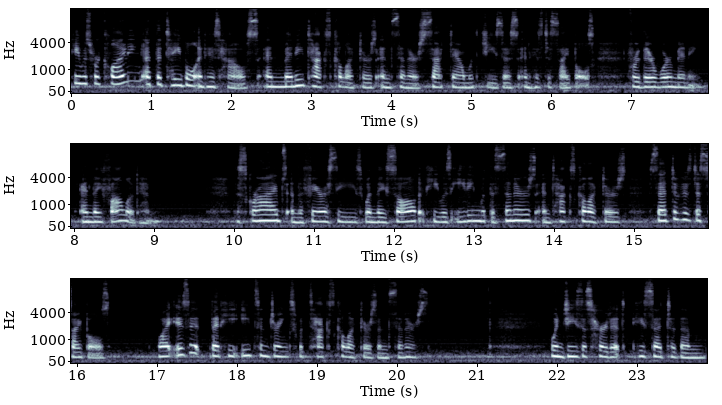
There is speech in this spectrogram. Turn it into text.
He was reclining at the table in his house, and many tax collectors and sinners sat down with Jesus and his disciples, for there were many, and they followed him. The scribes and the Pharisees, when they saw that he was eating with the sinners and tax collectors, said to his disciples, Why is it that he eats and drinks with tax collectors and sinners? When Jesus heard it, he said to them,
